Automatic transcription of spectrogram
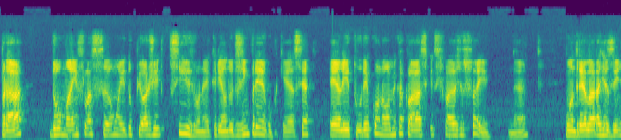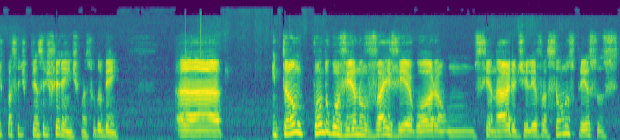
para domar a inflação aí do pior jeito possível, né? criando desemprego, porque essa é a leitura econômica clássica que se faz disso aí. Né? O André Lara Rezende passa de, pensa diferente, mas tudo bem. Ah, então, quando o governo vai ver agora um cenário de elevação nos preços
